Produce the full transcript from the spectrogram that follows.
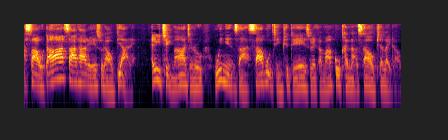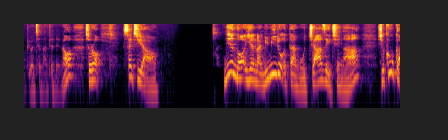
အစာကိုတအားစားထားတယ်ဆိုတာကိုပြတယ်အဲ့ဒီအချိန်မှာကျွန်တော်တို့ဝိညာဉ်စာစားဖို့အချိန်ဖြစ်တယ်ဆိုတဲ့အခါမှာကိုခန္ဓာအစာကိုဖျက်လိုက်တာကိုပြောချင်တာဖြစ်တယ်เนาะဆိုတော့ဆက်ကြည့်အောင် ညင်သောအရ၌မိမိတို့အတန်ကိုကြားစေခြင်းကယခုကာ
